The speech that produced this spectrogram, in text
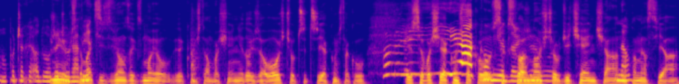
O, poczekaj, nie odłożę wiem, czy to ma dziurawiec. jakiś związek z moją jakąś tam właśnie niedojrzałością, czy, czy jakąś taką, jeszcze właśnie jakąś jaką taką seksualnością dziecięcia. No. Natomiast ja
